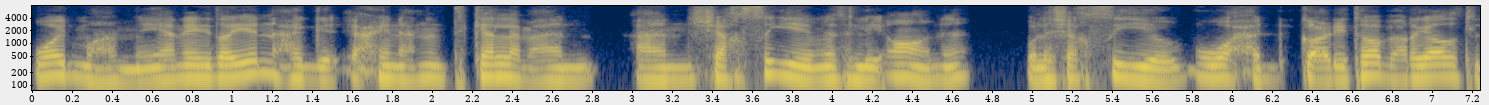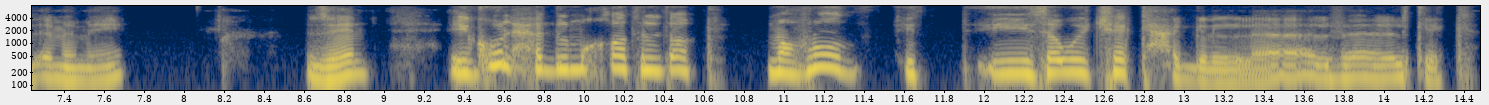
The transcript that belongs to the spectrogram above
وايد مهمه يعني يضيعنا حق الحين إحنا نتكلم عن عن شخصية مثلي أنا ولا شخصية واحد قاعد يتابع رياضة ال MMA. زين؟ يقول حق المقاتل ذاك المفروض يسوي check حق ال- ال- ال kick.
